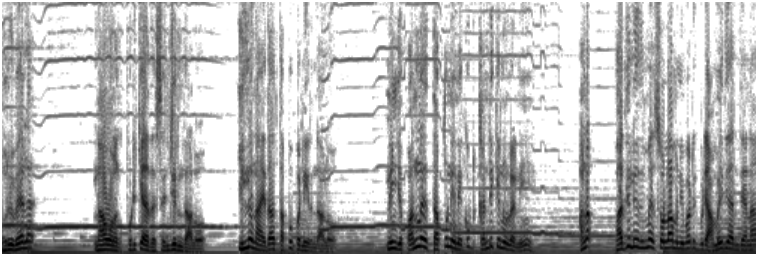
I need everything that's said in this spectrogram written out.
ஒருவேளை நான் உனக்கு பிடிக்காத செஞ்சிருந்தாலோ இல்ல நான் ஏதாவது தப்பு பண்ணியிருந்தாலோ நீங்க பண்ணது தப்புன்னு என்னை கூப்பிட்டு கண்டிக்கணும்ல நீ? ஆனா பதில் எதுவுமே சொல்லாம நீ மட்டும் இப்படி அமைதியா இருந்தேனா?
